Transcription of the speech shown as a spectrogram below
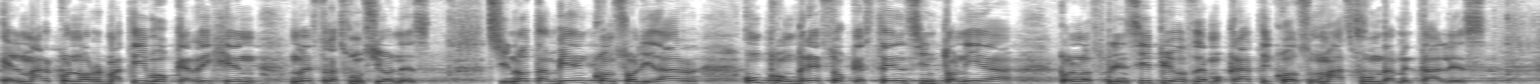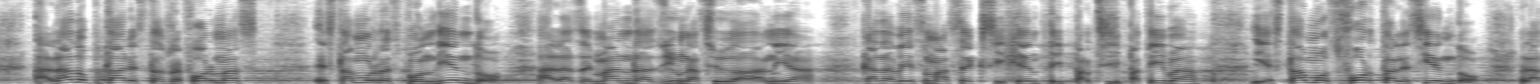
el marco normativo que rige nuestras funciones, sino también consolidar un Congreso que esté en sintonía con los principios democráticos más fundamentales. Al adoptar estas reformas, estamos respondiendo a las demandas de una ciudadanía cada vez más exigente y participativa y estamos fortaleciendo la,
